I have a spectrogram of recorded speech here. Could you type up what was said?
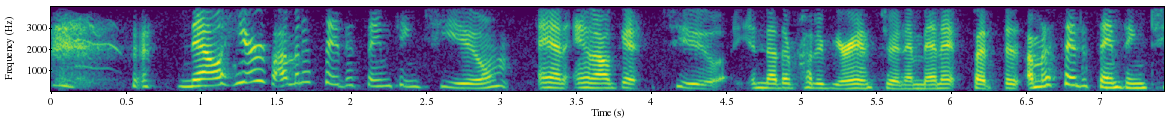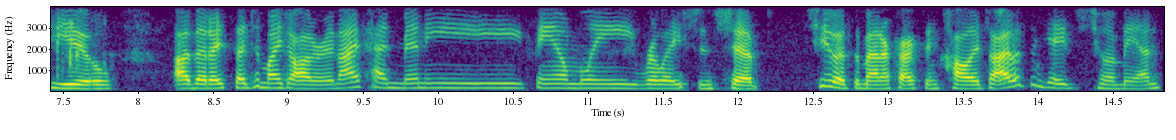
Now here's I'm going to say the same thing to you, and and I'll get to another part of your answer in a minute. But the, I'm going to say the same thing to you uh, that I said to my daughter. And I've had many family relationships too. As a matter of fact, in college, I was engaged to a man,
